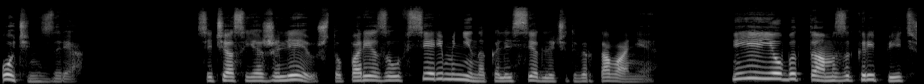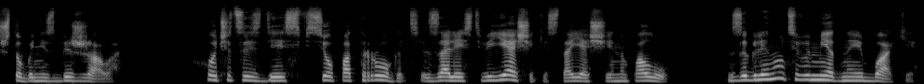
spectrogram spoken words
Очень зря. Сейчас я жалею, что порезал все ремни на колесе для четвертования. Ее бы там закрепить, чтобы не сбежала. Хочется здесь все потрогать, залезть в ящики, стоящие на полу, заглянуть в медные баки.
